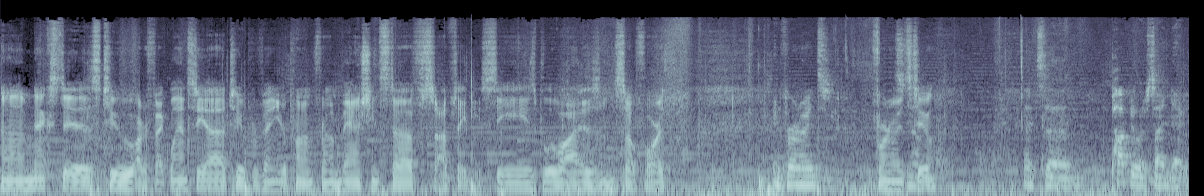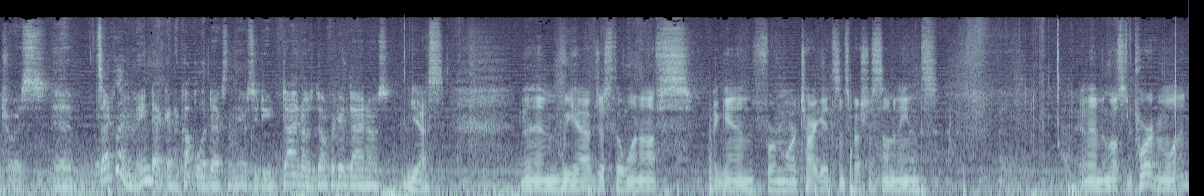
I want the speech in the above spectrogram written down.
Um, next is to Artifact Lancea to prevent your opponent from banishing stuff, stops ADCs, blue eyes, and so forth. Infernoids. Fornoids too. That's a popular side deck choice. Uh, it's actually a main deck in a couple of decks in the OCG. Dinos, don't forget dinos. Yes. Then we have just the one-offs again for more targets and special summonings. And then the most important one,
